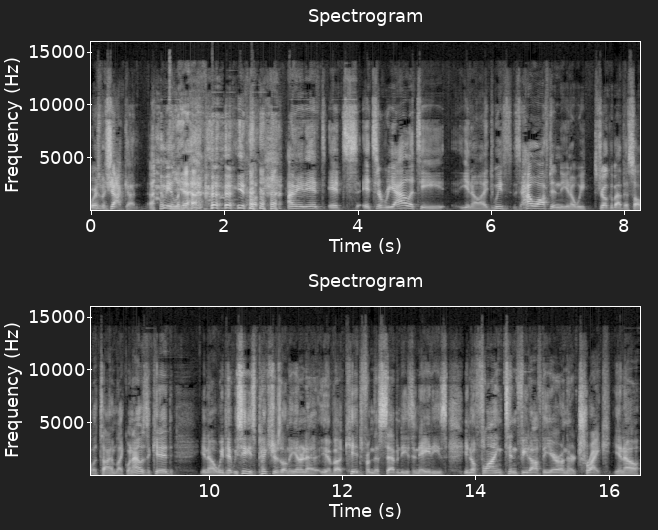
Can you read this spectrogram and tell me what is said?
where's my shotgun? I mean, like, Yeah. you know, I mean, it, it's it's a reality. You know, I, we how often you know we joke about this all the time. Like when I was a kid. You know, we did, we see these pictures on the internet of a kid from the 70s and 80s, you know, flying 10 feet off the air on their trike, you know,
